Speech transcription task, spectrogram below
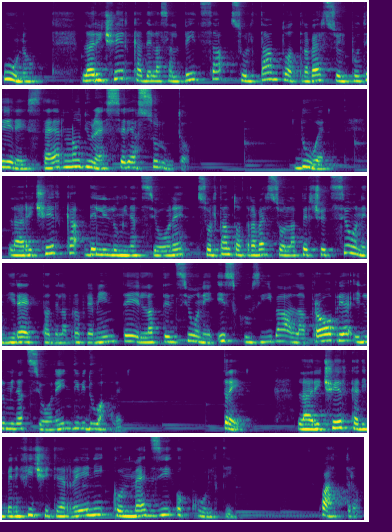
Uno, la ricerca della salvezza soltanto attraverso il potere esterno di un essere assoluto. 2 la ricerca dell'illuminazione soltanto attraverso la percezione diretta della propria mente e l'attenzione esclusiva alla propria illuminazione individuale. 3. La ricerca di benefici terreni con mezzi occulti. 4.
